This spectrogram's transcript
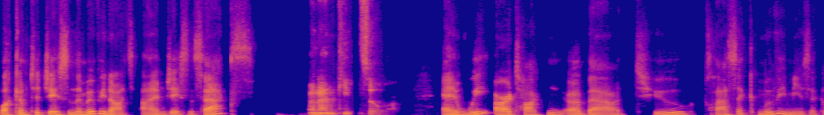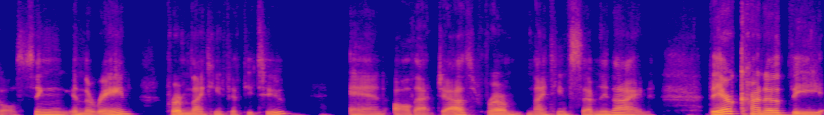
Welcome to Jason the Movie Knots. I'm Jason Sachs. And I'm Keith Silva. And we are talking about two classic movie musicals Singing in the Rain from 1952 and All That Jazz from 1979. They are kind of the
